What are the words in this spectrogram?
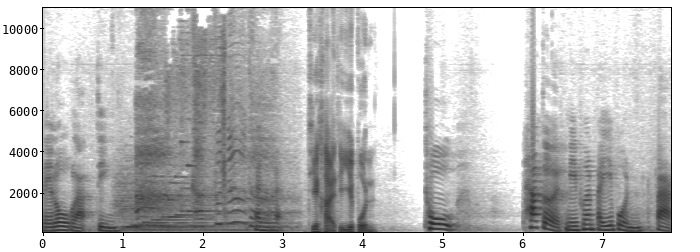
ในโลกละจริงแค่นั้นแหละ ที่ขายที่ญี่ปุ่น ถูก ถ้าเกิดมีเพื่อนไปญี่ปุ่นฝาก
